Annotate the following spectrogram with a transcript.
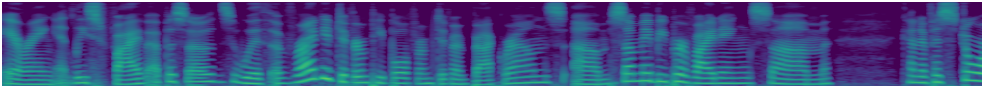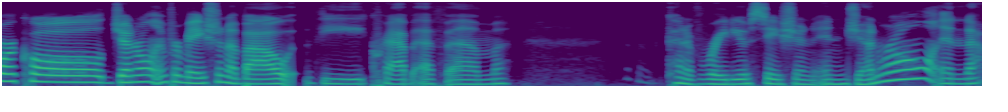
airing at least five episodes with a variety of different people from different backgrounds. Um, some may be providing some kind of historical, general information about the KRAB FM kind of radio station in general and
